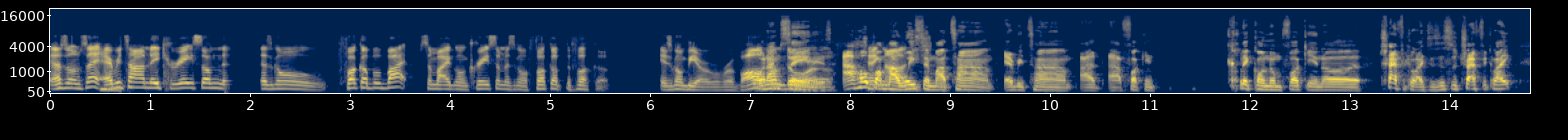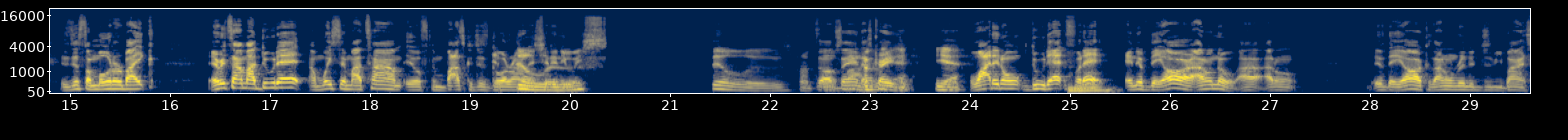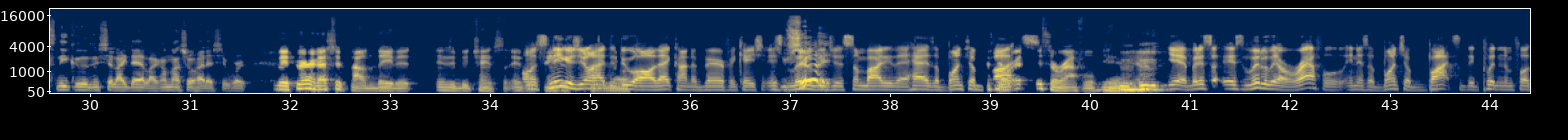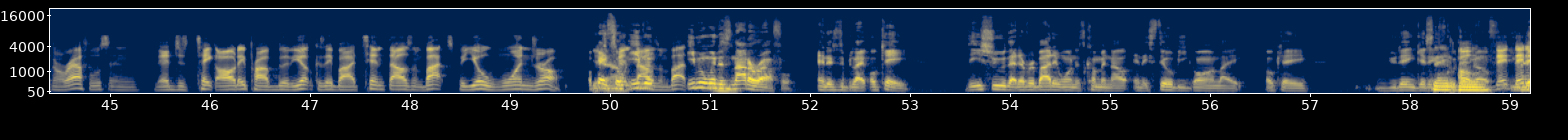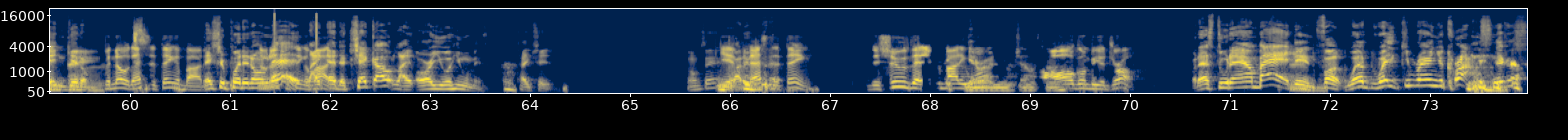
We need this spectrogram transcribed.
that's what I'm saying. Every time they create something that's gonna fuck up a bot, somebody gonna create something that's gonna fuck up the fuck up. It's gonna be a revolving what I'm door saying is, I hope I'm not wasting my time every time I, I fucking click on them fucking uh traffic lights. Is this a traffic light? Is this a motorbike? Every time I do that, I'm wasting my time if them bots could just go around that Still shit anyway. Lose. Still lose. For what I'm saying? That's crazy. Yeah. Why they don't do that for that? Mhm. And if they are, I don't know. I, I don't. If they are, because I don't really just be buying sneakers and shit like that. Like I'm not sure how that shit work. To be fair, that shit's outdated. And It needs to be changed. it On changes sneakers, you don't have to do all that kind of verification. It's You literally should. just somebody that has a bunch of It's a, bots. it's a raffle. Yeah. Mhm. Yeah, but it's a, it's literally a raffle, and it's a bunch of bots that they put in them fucking raffles, and they just take all their probability up because they buy ten thousand bots for your one draw. Okay, Yeah. so ten even thousand bots. even when it's not a raffle, and it's just be like, okay, these shoes that everybody want is coming out, and they still be going like, okay, you didn't get Same included thing. They- they didn't didn't- get them. but no, that's the thing about it. They should put it on No, that's the that, thing like about at it. the checkout, like, are you a human? Type shit. You know what I'm saying? Yeah, but that's do the that? thing. The shoes that everybody Get wants around are all gonna be a draw. But that's too damn bad. Then Mm. fuck. Well, wait, keep wearing your Crocs, niggas.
